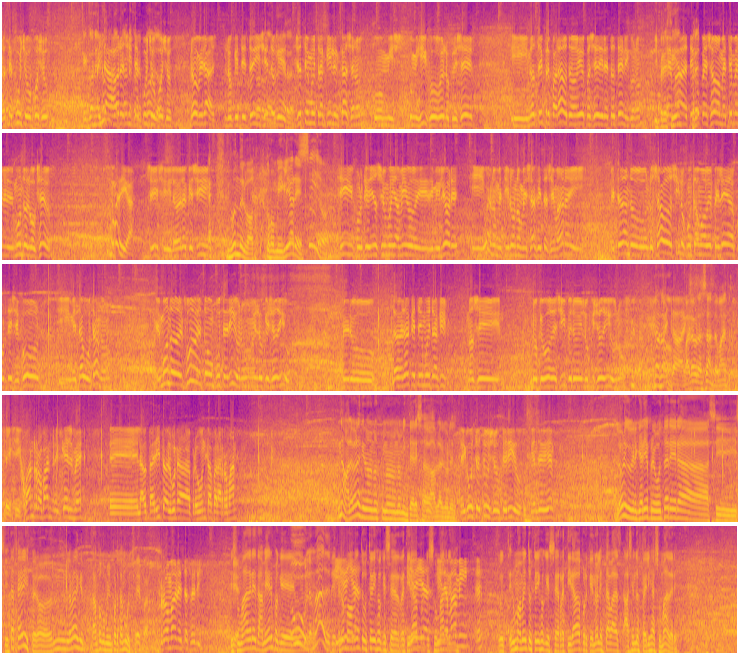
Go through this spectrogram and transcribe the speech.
No te escucho, Pollo. Que con el Ahí está, ahora sí con te escucho, pollo. pollo. No, mirá, lo que te estoy Sordo diciendo que mierda. yo estoy muy tranquilo en casa, ¿no? Con mis, con mis hijos, verlos crecer. Y no estoy preparado todavía para ser director técnico, ¿no? Y presidente- es más, tengo pre- pensado meterme en el mundo del boxeo. No me diga. Sí, sí, la verdad que sí. Mundo del box, como Migliore. Sí, porque yo soy muy amigo de, de Migliore y bueno, me tiró unos mensajes esta semana y me está dando los sábados, sí, nos juntamos a ver peleas por Sport y me está gustando, ¿no? El mundo del fútbol es todo un puterío, ¿no? Es lo que yo digo. Pero La verdad que estoy muy tranquilo. No sé lo que vos decís, pero es lo que yo digo, ¿no? No, no, está. palabra santa, maestro. Sí, sí. Juan Román Riquelme. Eh, Lautarito, ¿alguna pregunta para Román? No, la verdad que no, no- no- no me interesa hablar con él. El gusto es tuyo, querido. Que ande bien. Lo único que le quería preguntar era si, si está feliz, pero mm, la verdad que tampoco me importa mucho. Román está feliz. ¿Y su madre también? Porque Uh, la madre. en ¿Y un ella? momento usted dijo que se retiraba porque su ¿Y madre... la no- mami? ¿eh? En un momento usted dijo que se retiraba porque no le estaba haciendo feliz a su madre.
